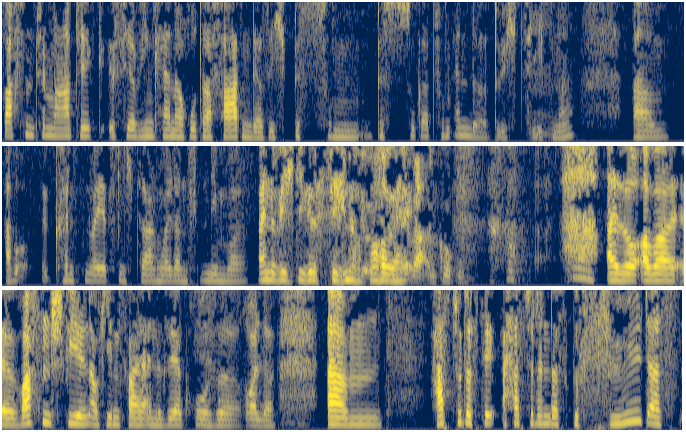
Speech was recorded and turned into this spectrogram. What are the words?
Waffenthematik ist ja wie ein kleiner roter Faden, der sich bis zum, bis sogar zum Ende durchzieht. Mhm. Ne? Ähm, aber könnten wir jetzt nicht sagen, weil dann nehmen wir eine wichtige Szene vorweg. angucken. Also, aber äh, Waffen spielen auf jeden Fall eine sehr große Rolle. Ähm, hast du das, hast du denn das Gefühl, dass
